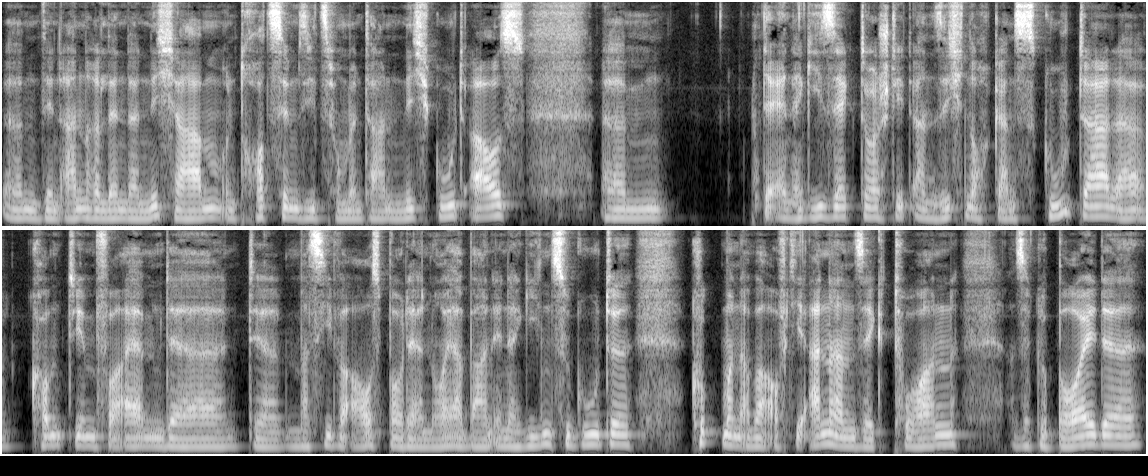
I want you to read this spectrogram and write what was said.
ähm, den andere Länder nicht haben. Und trotzdem sieht es momentan nicht gut aus. Ähm, der Energiesektor steht an sich noch ganz gut da. Da kommt ihm vor allem der, der massive Ausbau der erneuerbaren Energien zugute. Guckt man aber auf die anderen Sektoren, also Gebäude,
